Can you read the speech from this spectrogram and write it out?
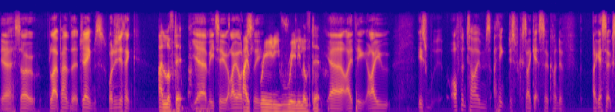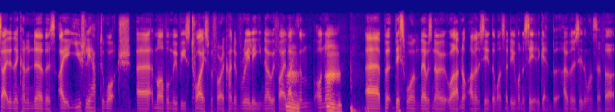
yeah. So Black Panther, James, what did you think? I loved it. Yeah, me too. I honestly, I really, really loved it. yeah, I think I is oftentimes I think just because I get so kind of I get so excited and then kind of nervous. I usually have to watch uh, Marvel movies twice before I kind of really know if I like Mm. them or not. Mm. Uh, but this one, there was no. Well, I've not. I've only seen it the once. I do want to see it again, but I've only seen the once so far.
